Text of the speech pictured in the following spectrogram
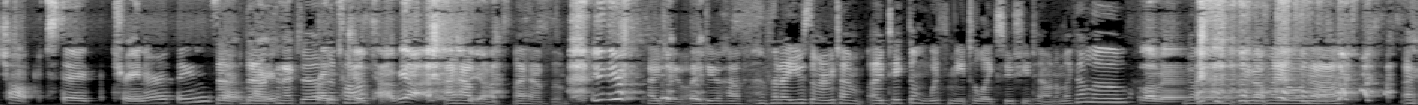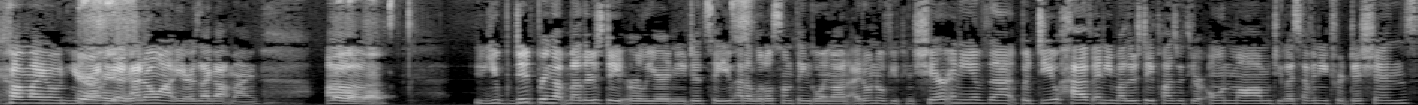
chopstick trainer things That- that are my connected at the top? kids have. Yeah, i have yeah. them i have them You do. I do. I do have them, and I use them every time. I take them with me to like Sushi Town. I'm like, hello. Love I got it. my own. I got my own. Uh, I got my own here. I'm good. I don't want yours. I got mine. I love Um, that. You did bring up Mother's Day earlier, and you did say you had a little something going on. I don't know if you can share any of that, but do you have any Mother's Day plans with your own mom? Do you guys have any traditions?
